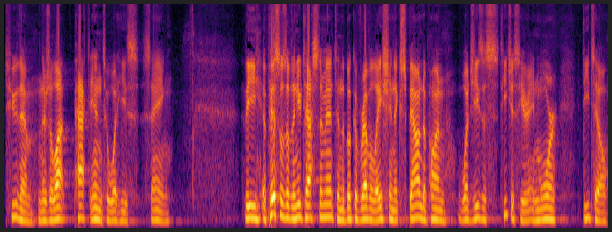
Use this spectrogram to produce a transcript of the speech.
to them. And there's a lot packed into what he's saying. The epistles of the New Testament and the book of Revelation expound upon what Jesus teaches here in more detail.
